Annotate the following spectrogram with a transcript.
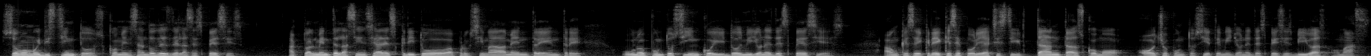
Somos muy distintos, comenzando desde las especies. Actualmente la ciencia ha descrito aproximadamente entre 1.5 y 2 millones de especies, aunque se cree que se podría existir tantas como 8.7 millones de especies vivas o más.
